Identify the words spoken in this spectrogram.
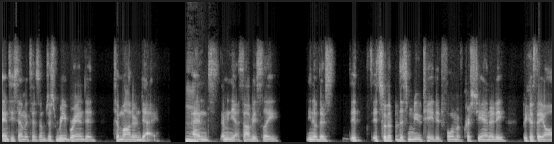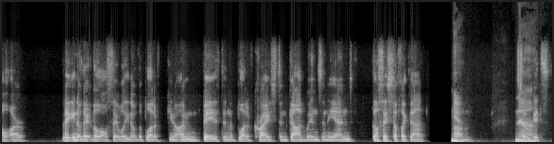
anti-semitism just rebranded to modern day mm. and i mean yes obviously you know there's it it's sort of this mutated form of christianity because they all are they, you know, they, they'll all say, well, you know, the blood of, you know, I'm bathed in the blood of Christ, and God wins in the end. They'll say stuff like that. Yeah. Um, no, so it's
